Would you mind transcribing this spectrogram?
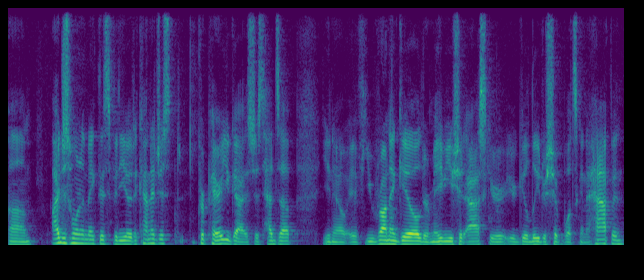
Um, I just wanted to make this video to kind of just prepare you guys, just heads up, you know, if you run a guild or maybe you should ask your, your guild leadership what's going to happen.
